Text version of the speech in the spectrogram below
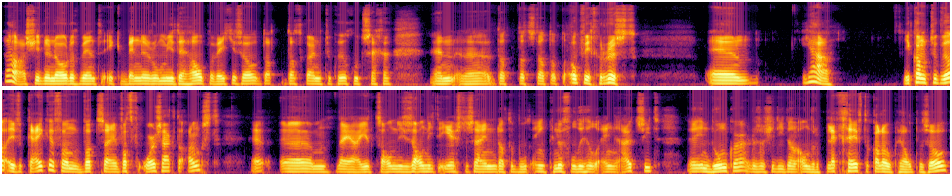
nou, als je er nodig bent, ik ben er om je te helpen, weet je zo. Dat, dat kan je natuurlijk heel goed zeggen. En uh, dat, dat stelt ook weer gerust. En ja, je kan natuurlijk wel even kijken van wat, zijn, wat veroorzaakt de angst. um, nou ja, het zal, je zal niet de eerste zijn dat de boel één knuffel er heel eng uitziet in donker. Dus als je die dan een andere plek geeft, dan kan ook helpen zo.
